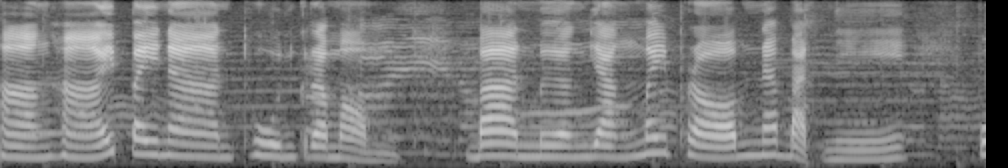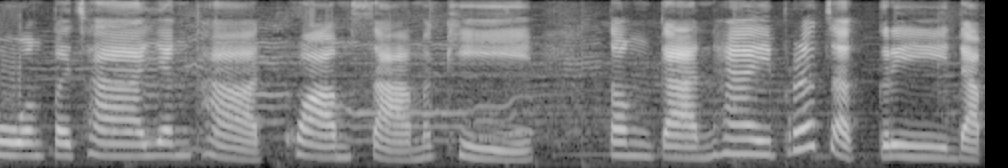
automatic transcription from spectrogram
ห่างหายไปนานทูลกระหม่อม บ้านเมืองยังไม่พร้อมณบัดนี้ ปวงประชายังขาดความสามัคคี ต้องการให้พระจักรีดับ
